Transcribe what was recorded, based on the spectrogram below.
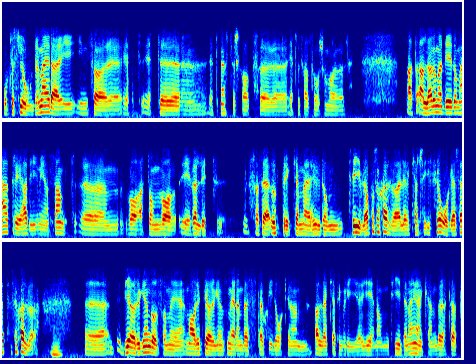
Och då slog det mig där i, inför eh, ett, ett, eh, ett mästerskap för eh, ett och ett halvt år sedan var det väl. Att alla de här, det de här tre hade gemensamt eh, var att de var, är väldigt så att säga uppriktiga med hur de tvivlar på sig själva eller kanske ifrågasätter sig själva. Mm. Eh, Björgen då som är, Marit Björgen som är den bästa skidåkaren alla kategorier genom tiderna egentligen berättar att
